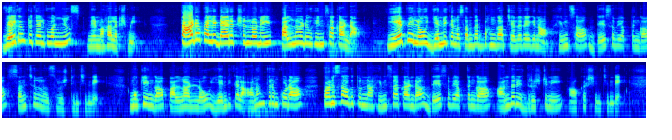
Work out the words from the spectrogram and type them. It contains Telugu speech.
Welcome to Telugu one news. నేను మహాలక్ష్మి. తాడేపల్లి డైరెక్షన్లోని పల్నాడు హింసాకాండ ఏపీలో ఎన్నికల సందర్భంగా చెలరేగిన హింస దేశవ్యాప్తంగా సంచలనం సృష్టించింది. ముఖ్యంగా పల్నాడులో ఎన్నికల అనంతరం కూడా కొనసాగుతున్న హింసాకాండ దేశవ్యాప్తంగా అందరి దృష్టిని ఆకర్షించింది.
